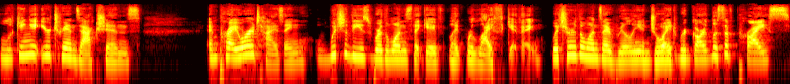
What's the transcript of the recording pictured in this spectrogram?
looking at your transactions and prioritizing which of these were the ones that gave like were life giving which are the ones i really enjoyed regardless of price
